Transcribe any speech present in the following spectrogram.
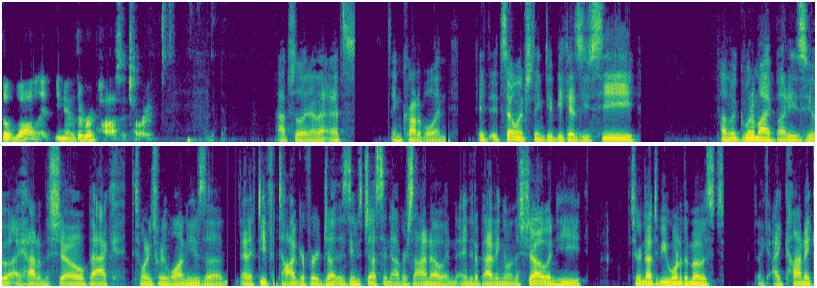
the wallet, you know, the repository. Absolutely. No, that, that's incredible. And it, it's so interesting too, because you see, um, like one of my buddies who I had on the show back 2021, he was a NFT photographer. His name's Justin Aversano, and I ended up having him on the show. And he turned out to be one of the most like iconic,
